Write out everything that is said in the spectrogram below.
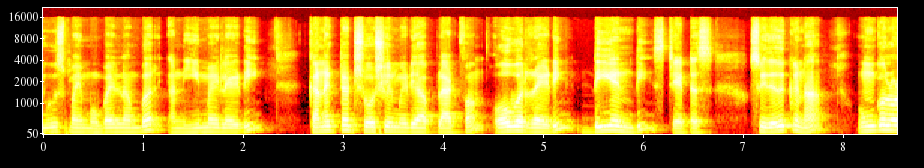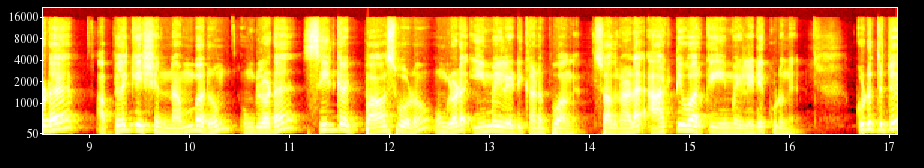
use my mobile number and email ID connected social media platform overriding DND status so இது எதுக்குன்னா உங்களோட அப்ளிகேஷன் நம்பரும் உங்களோட சீக்ரெட் பாஸ்வேர்டும் உங்களோட இமெயில் ஐடிக்கு அனுப்புவாங்க. ஸோ அதனால் ஆக்டிவாக இருக்க இமெயில் ஐடியை கொடுங்க. கொடுத்துட்டு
